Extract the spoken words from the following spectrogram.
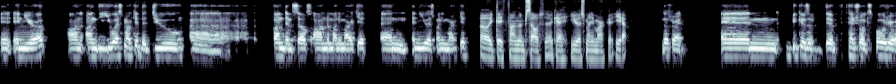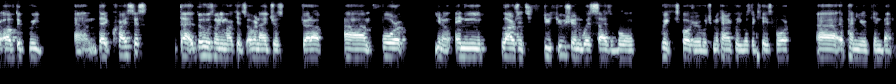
in, in Europe on on the U.S. market that do uh, fund themselves on the money market and and U.S. money market. Oh, they fund themselves. Okay, U.S. money market. Yeah, that's right. And because of the potential exposure of the Greek um, debt crisis, that those money markets overnight just dried up um, for you know any large institution with sizable Greek exposure, which mechanically was the case for uh, a pan-European bank.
